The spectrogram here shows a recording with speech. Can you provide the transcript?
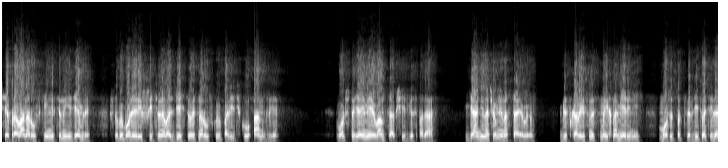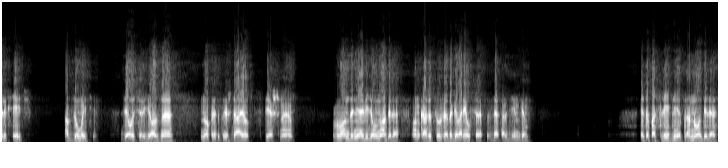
все права на русские нефтяные земли, чтобы более решительно воздействовать на русскую политику Англии. Вот что я имею вам сообщить, господа. Я ни на чем не настаиваю. Бескорыстность моих намерений может подтвердить Василий Алексеевич. Обдумайте. Дело серьезное, но, предупреждаю, спешное. В Лондоне я видел Нобеля. Он, кажется, уже договорился с Деттердингом. Это последнее про Нобеля,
